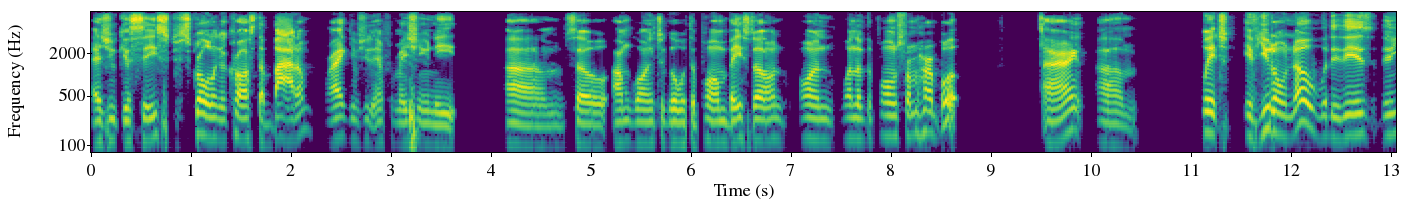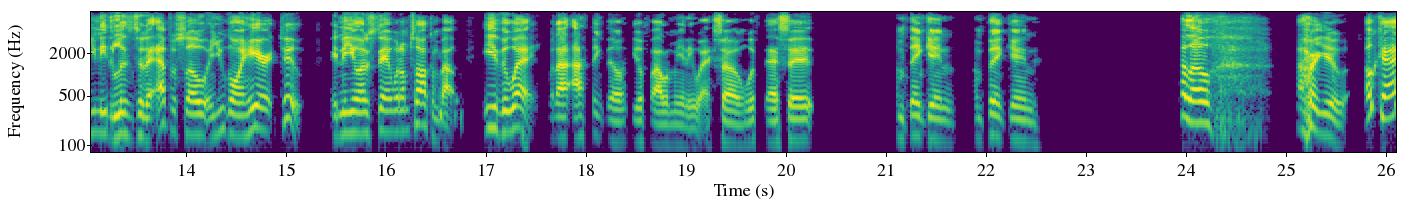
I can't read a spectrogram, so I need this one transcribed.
As you can see, scrolling across the bottom, right, gives you the information you need. Um, so I'm going to go with the poem based on on one of the poems from her book. All right. Um, which if you don't know what it is, then you need to listen to the episode and you're gonna hear it too and then you understand what I'm talking about. Either way, but I, I think they'll you'll follow me anyway. So with that said, I'm thinking, I'm thinking, hello, how are you? Okay.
